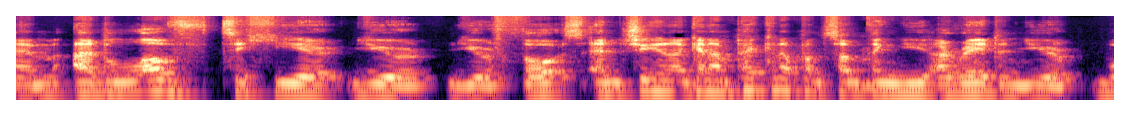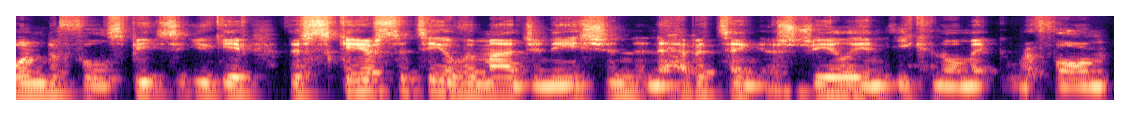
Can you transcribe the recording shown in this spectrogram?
um, I'd love to hear your your thoughts. And Julian, again, I'm picking up on something you I read in your wonderful speech that you gave. The scarcity of imagination inhibiting Australian economic reform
